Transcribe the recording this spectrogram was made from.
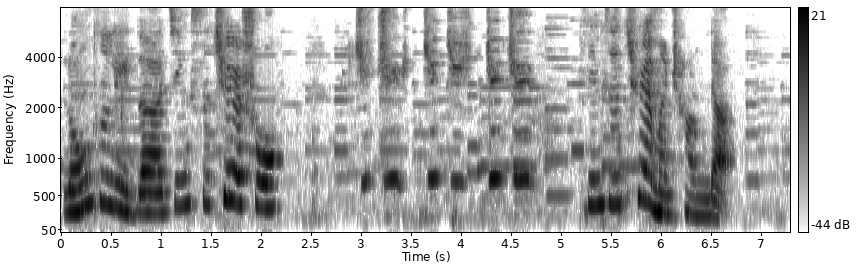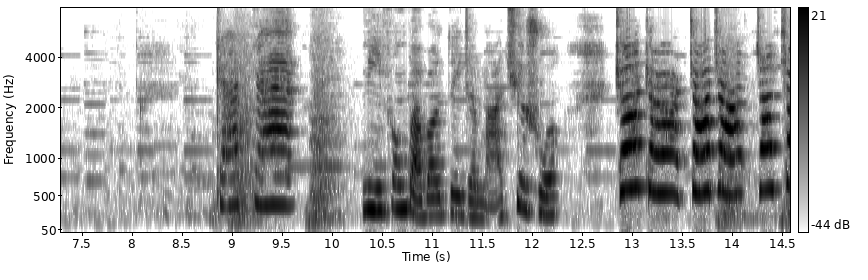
笼子里的金丝雀说：“叽叽叽叽叽叽。”金丝雀们唱的：“喳喳。”蜜蜂宝宝对着麻雀说：“喳喳喳喳喳喳。”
